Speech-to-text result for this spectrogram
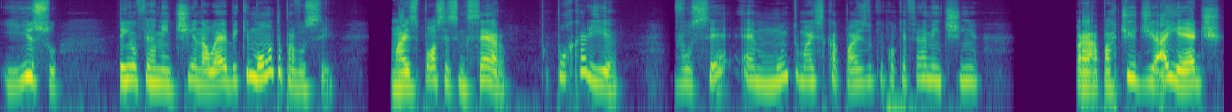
E isso tem o fermentinha na web que monta para você. Mas posso ser sincero, porcaria. Você é muito mais capaz do que qualquer ferramentinha para a partir de IED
